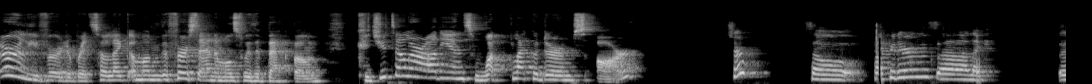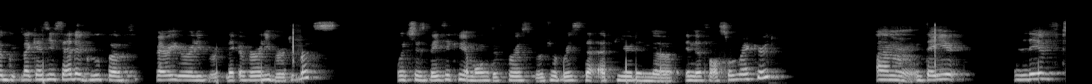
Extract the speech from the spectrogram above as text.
early vertebrates. So, like among the first animals with a backbone. Could you tell our audience what placoderms are? Sure. So, placoderms are like, like as you said, a group of very early, like of early vertebrates, which is basically among the first vertebrates that appeared in the in the fossil record. Um, they lived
